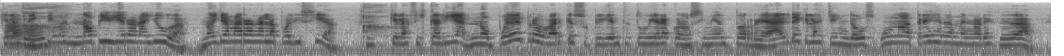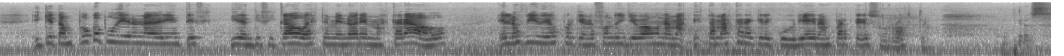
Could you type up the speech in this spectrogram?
que las Ah. víctimas no pidieron ayuda, no llamaron a la policía, Ah. que la fiscalía no puede probar que su cliente tuviera conocimiento real de que las Jane Does 1 a 3 eran menores de edad y que tampoco pudieron haber identif- identificado a este menor enmascarado en los videos porque en el fondo llevaba una ma- esta máscara que le cubría gran parte de su rostro. Dios.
